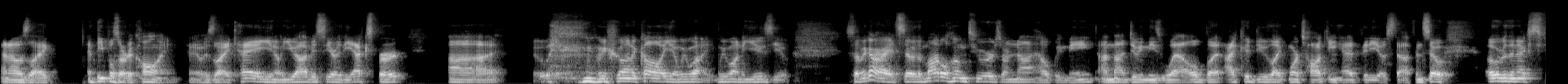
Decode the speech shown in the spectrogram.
And I was like, and people started calling and it was like, Hey, you know, you obviously are the expert. Uh, we want to call, you know, we want, we want to use you. So I'm like, all right, so the model home tours are not helping me. I'm not doing these well, but I could do like more talking head video stuff. And so over the next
